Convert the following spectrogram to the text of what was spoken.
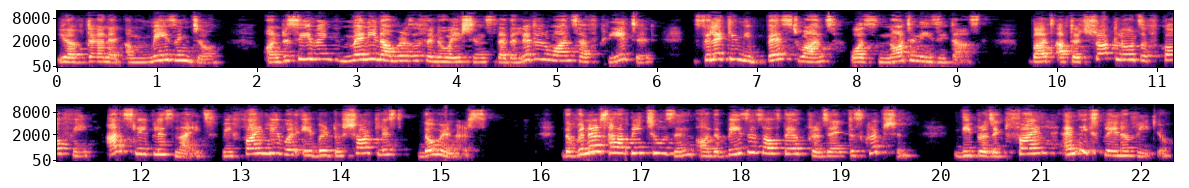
you have done an amazing job on receiving many numbers of innovations that the little ones have created. Selecting the best ones was not an easy task. But after truckloads of coffee and sleepless nights, we finally were able to shortlist the winners. The winners have been chosen on the basis of their project description, the project file, and the explainer video.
